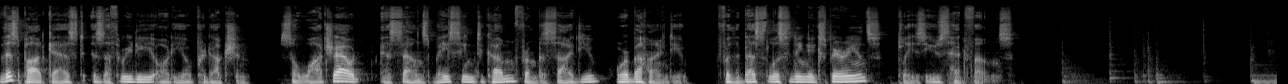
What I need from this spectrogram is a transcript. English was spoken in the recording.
This podcast is a 3D audio production, so watch out as sounds may seem to come from beside you or behind you. For the best listening experience, please use headphones.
